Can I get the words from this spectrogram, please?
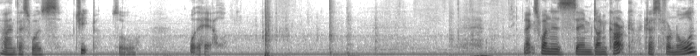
And this was cheap, so what the hell. Next one is um, Dunkirk by Christopher Nolan.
